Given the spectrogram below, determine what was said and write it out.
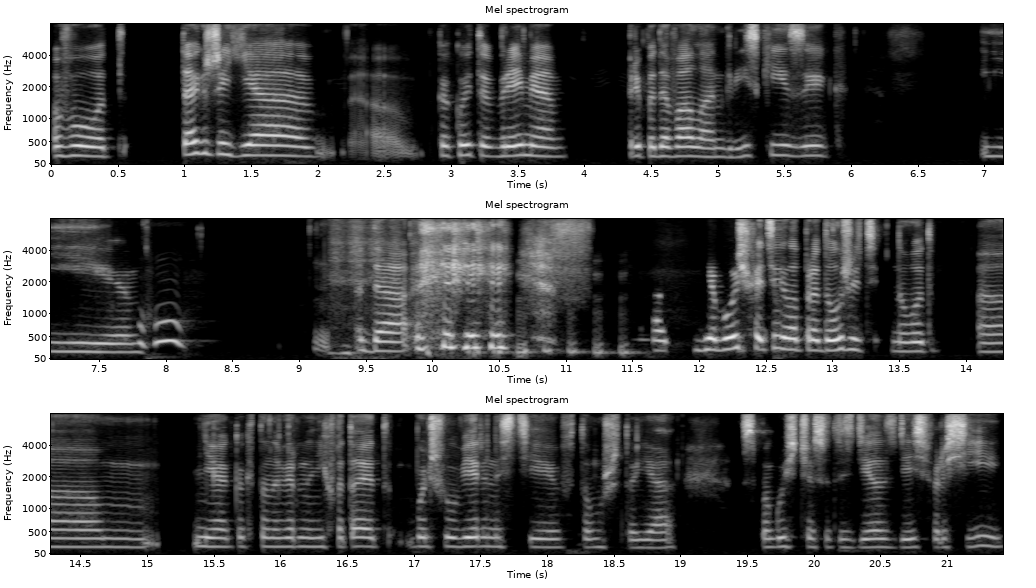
Вот. Также я э, какое-то время преподавала английский язык. И... Да. Я бы очень хотела продолжить, но вот мне как-то, наверное, не хватает больше уверенности в том, что я смогу сейчас это сделать здесь, в России,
